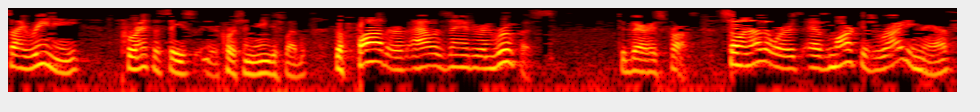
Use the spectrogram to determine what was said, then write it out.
Cyrene, parentheses, of course in the English Bible, the father of Alexander and Rufus, to bear his cross. So, in other words, as Mark is writing this,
